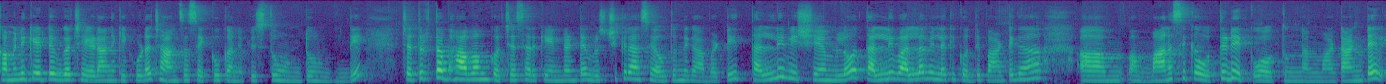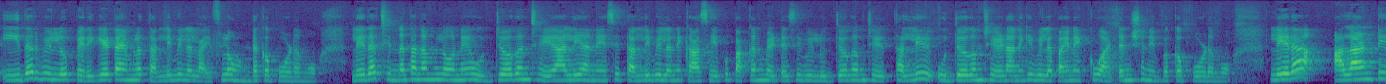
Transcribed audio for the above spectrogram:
కమ్యూనికేటివ్గా చేయడానికి కూడా ఛాన్సెస్ ఎక్కువ కనిపిస్తూ ఉంటూ ఉంటుంది. చతుర్థ భావంకి వచ్చేసరికి ఏంటంటే వృశ్చిక రాశి అవుతుంది కాబట్టి తల్లి విషయంలో తల్లి వల్ల వీళ్ళకి కొద్దిపాటిగా మానసిక ఒత్తిడి ఎక్కువ అవుతుందన్నమాట అంటే ఈధర్ వీళ్ళు పెరిగే టైంలో తల్లి వీళ్ళ లైఫ్లో ఉండకపోవడము లేదా చిన్నతనంలోనే ఉద్యోగం చేయాలి అనేసి తల్లి వీళ్ళని కాసేపు పక్కన పెట్టేసి వీళ్ళు ఉద్యోగం చే తల్లి ఉద్యోగం చేయడానికి వీళ్ళ పైన ఎక్కువ అటెన్షన్ ఇవ్వకపోవడము లేదా అలాంటి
